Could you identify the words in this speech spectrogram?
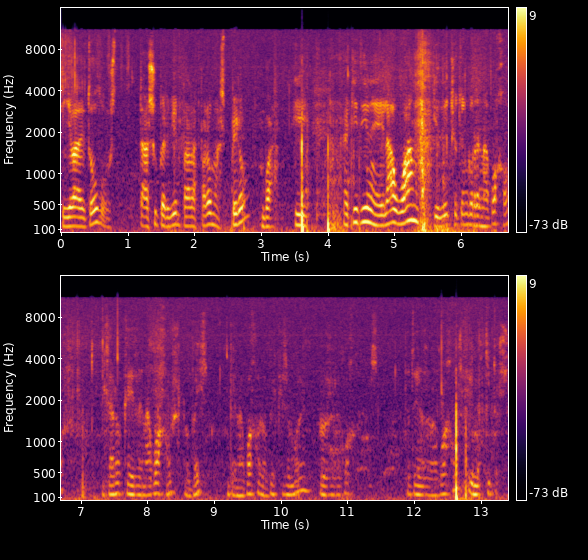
Que lleva de todo, está súper bien para las palomas, pero bueno, y aquí tiene el agua, que de hecho tengo renacuajos, claro que hay renacuajos, ¿los veis? Renacuajos, ¿los veis que se mueven? Los renacuajos, ¿veis? Esto tiene renacuajos y mosquitos.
